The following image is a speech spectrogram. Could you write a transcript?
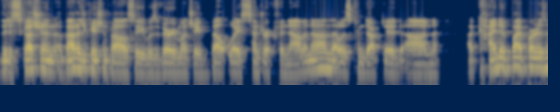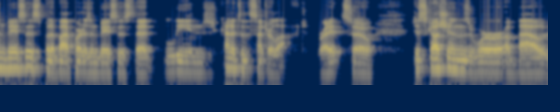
the discussion about education policy was very much a Beltway centric phenomenon that was conducted on a kind of bipartisan basis, but a bipartisan basis that leaned kind of to the center left, right? So discussions were about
